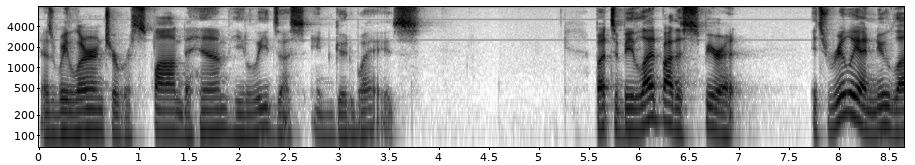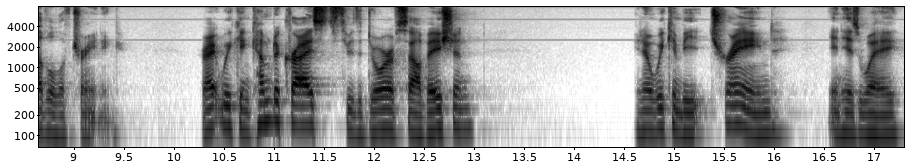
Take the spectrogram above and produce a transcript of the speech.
As we learn to respond to him, he leads us in good ways. But to be led by the Spirit, it's really a new level of training, right? We can come to Christ through the door of salvation. You know, we can be trained in His way,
